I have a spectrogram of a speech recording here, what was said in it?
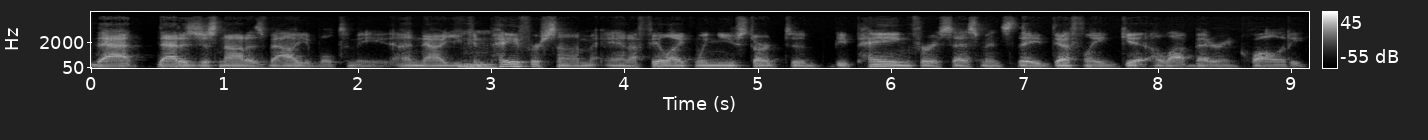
that that is just not as valuable to me. And now you can mm. pay for some, and I feel like when you start to be paying for assessments, they definitely get a lot better in quality.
